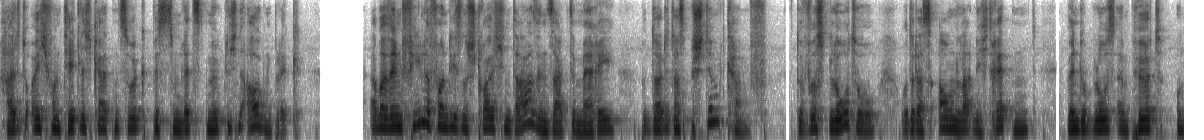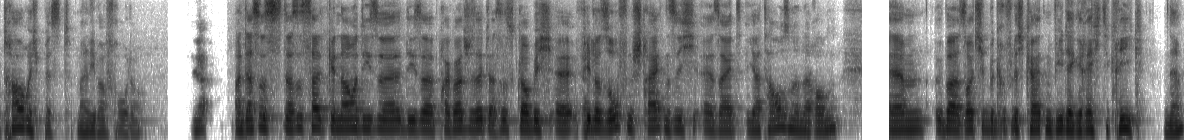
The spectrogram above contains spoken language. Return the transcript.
haltet euch von Tätlichkeiten zurück bis zum letztmöglichen Augenblick.“ Aber wenn viele von diesen Strolchen da sind, sagte Mary, bedeutet das bestimmt Kampf. Du wirst Lotho oder das Auenland nicht retten, wenn du bloß empört und traurig bist, mein lieber Frodo. Ja. Und das ist, das ist halt genau diese, diese pragmatische Seite. Das ist, glaube ich, äh, Philosophen streiten sich äh, seit Jahrtausenden darum, ähm, über solche Begrifflichkeiten wie der gerechte Krieg. Ne?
